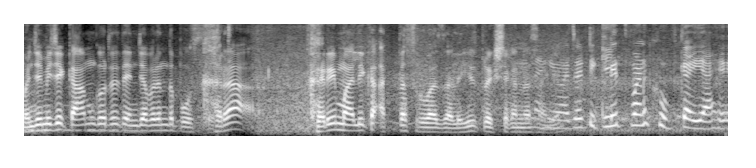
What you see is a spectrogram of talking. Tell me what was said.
म्हणजे मी जे काम करतो त्यांच्यापर्यंत पोच खरा खरी मालिका आत्ता सुरुवात झाली. हीच प्रेक्षकांना नाही सांगेल माझ्या टिकलीत पण खूप काही आहे.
